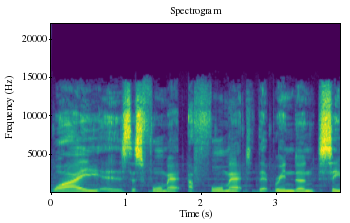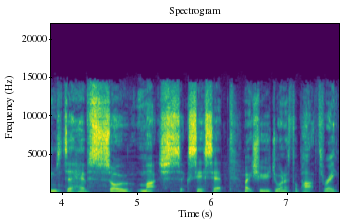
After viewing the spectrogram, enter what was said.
Why is this format a format that Brendon seems to have so much success at? Make sure you join us for part three.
